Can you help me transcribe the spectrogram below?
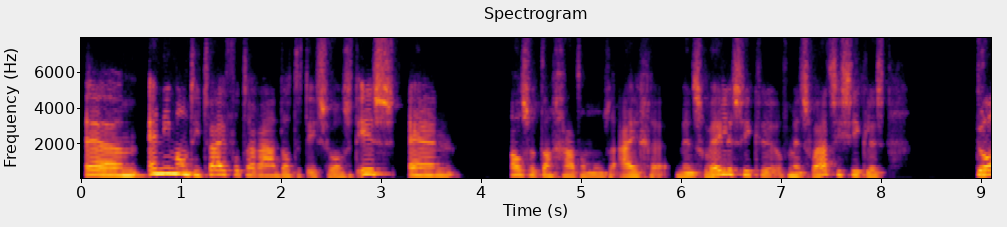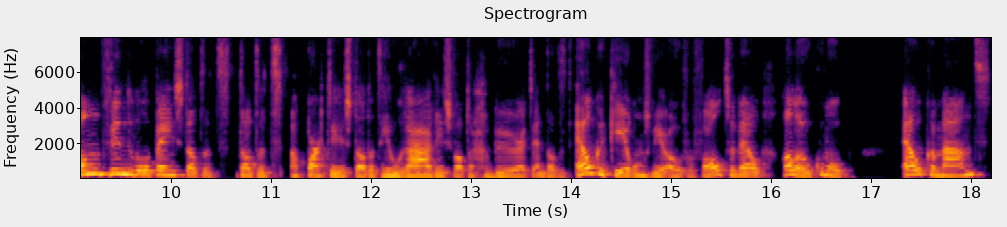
Um, en niemand die twijfelt daaraan dat het is zoals het is. En als het dan gaat om onze eigen menstruele cyclus of menstruatiecyclus, dan vinden we opeens dat het, dat het apart is, dat het heel raar is wat er gebeurt en dat het elke keer ons weer overvalt. Terwijl, hallo, kom op. Elke maand,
